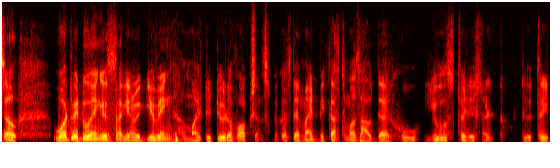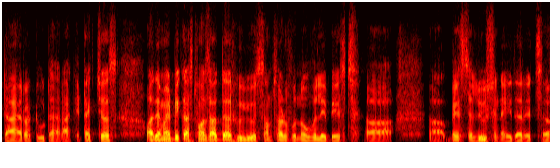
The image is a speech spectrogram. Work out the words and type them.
So what we're doing is again we're giving a multitude of options because there might be customers out there who use traditional to three tier or two tier architectures, or there might be customers out there who use some sort of an overlay based uh, uh, based solution. Either it's a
